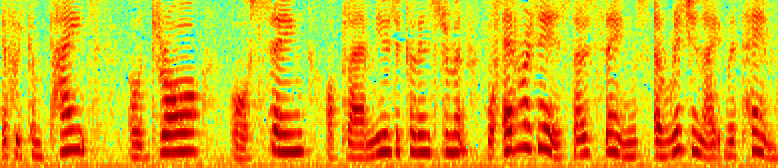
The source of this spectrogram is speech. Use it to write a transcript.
If we can paint or draw or sing or play a musical instrument, whatever it is, those things originate with Him.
